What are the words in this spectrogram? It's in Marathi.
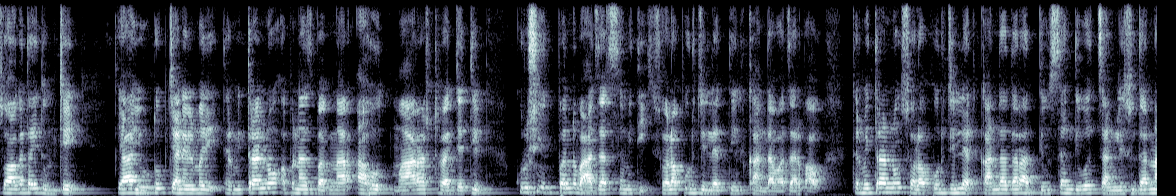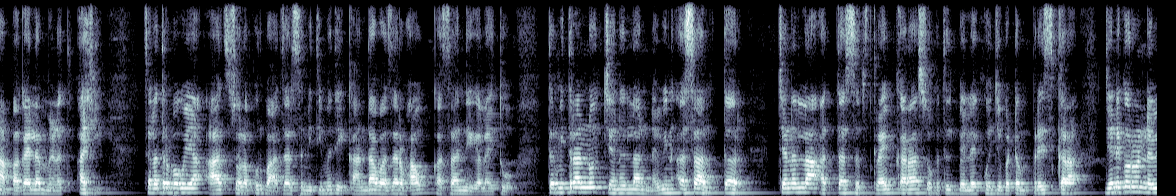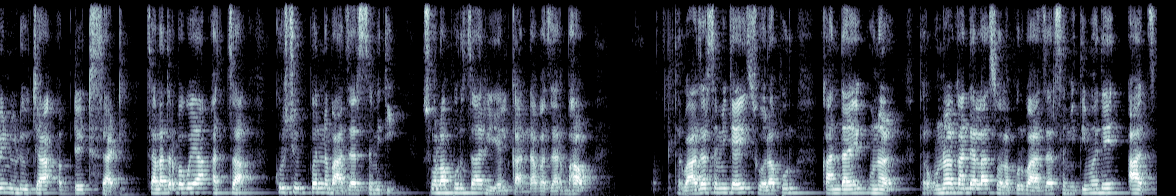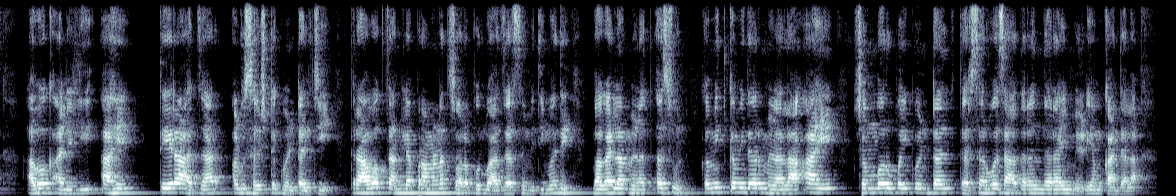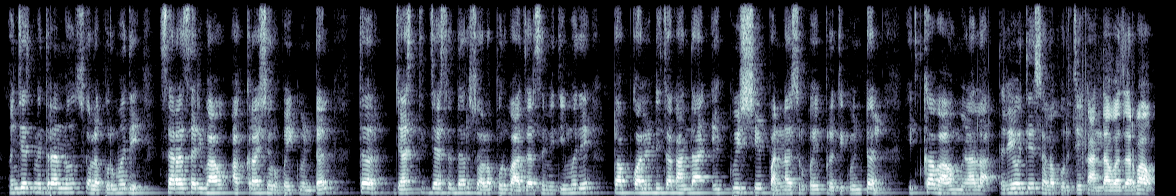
स्वागत आहे तुमचे. या यूट्यूब चॅनलमध्ये तर मित्रांनो आपण आज बघणार आहोत महाराष्ट्र राज्यातील कृषी उत्पन्न बाजार समिती सोलापूर जिल्ह्यातील कांदा बाजार भाव. तर मित्रांनो सोलापूर जिल्ह्यात कांदा दरात दिवसेंदिवस चांगली सुधारणा बघायला मिळत आहे. चला तर बघूया आज सोलापूर बाजार समितीमध्ये कांदा बाजार भाव कसा निघाला येतो तर मित्रांनो चॅनलला नवीन असाल तर चॅनलला आत्ता सबस्क्राईब करा सोबतच बेलायकॉनचे बटन प्रेस करा जेणेकरून नवीन व्हिडिओच्या अपडेटसाठी चला तर बघूया आजचा कृषी उत्पन्न बाजार समिती सोलापूरचा रिअल कांदा बाजार भाव. तर बाजार समिती आहे सोलापूर कांदा आहे उन्हाळ. तर उन्हाळ कांद्याला सोलापूर बाजार समितीमध्ये आज आवक आलेली आहे. तेरा हजार अडुसष्ट क्विंटलची. तर आवक चांगल्या प्रमाणात सोलापूर बाजार समितीमध्ये बघायला मिळत असून कमीत कमी दर मिळाला आहे. शंभर रुपये क्विंटल तर सर्वसाधारण दर आहे मीडियम कांद्याला. म्हणजेच मित्रांनो सोलापूरमध्ये सरासरी भाव अकराशे रुपये क्विंटल. तर जास्तीत जास्त दर सोलापूर बाजार समितीमध्ये टॉप क्वालिटीचा कांदा एकवीसशे पन्नास रुपये प्रति क्विंटल. इतका भाव मिळाला तर हे होते सोलापूरचे कांदा बाजार भाव.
